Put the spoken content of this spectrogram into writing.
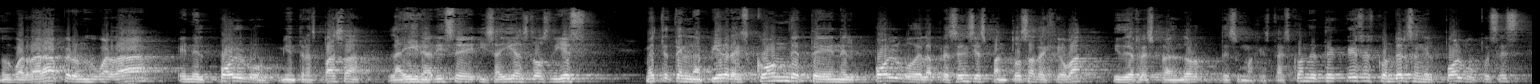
Nos guardará, pero nos guardará en el polvo mientras pasa la ira. Dice Isaías 2.10, métete en la piedra, escóndete en el polvo de la presencia espantosa de Jehová y del resplandor de su majestad. Escóndete, ¿qué es esconderse en el polvo? Pues es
